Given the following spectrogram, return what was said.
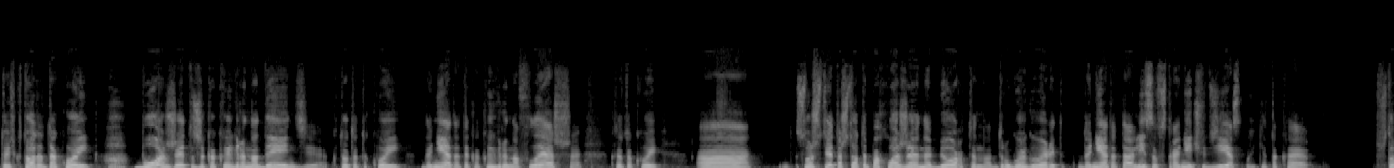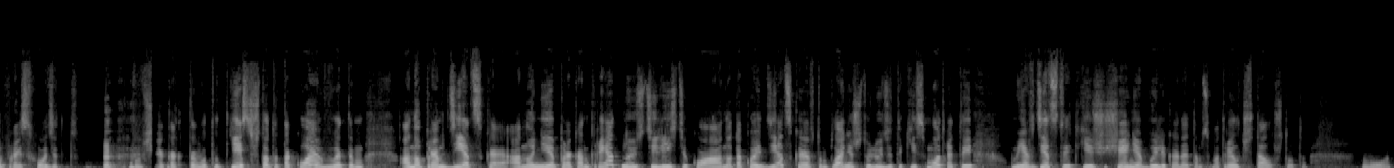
То есть кто-то такой, боже, это же как игры на Денди. Кто-то такой, да нет, это как игры на флеше. Кто такой, а, слушайте, это что-то похожее на Бертона. Другой говорит, да нет, это Алиса в стране чудес. Я такая, что происходит вообще? Как-то вот тут есть что-то такое в этом, оно прям детское, оно не про конкретную стилистику, а оно такое детское в том плане, что люди такие смотрят, и у меня в детстве такие ощущения были, когда я там смотрел, читал что-то. Вот.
